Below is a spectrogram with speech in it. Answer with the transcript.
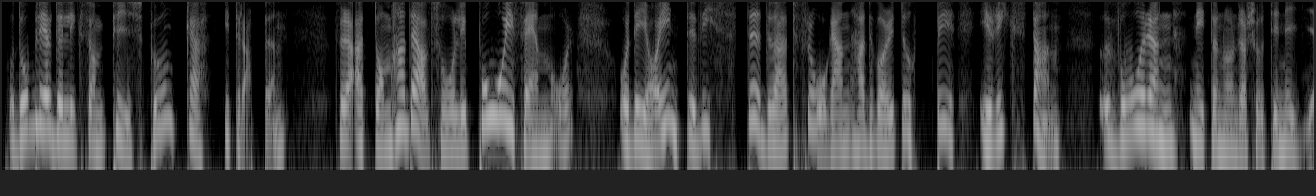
Och då blev det liksom pyspunka i trappen. För att de hade alltså hållit på i fem år. Och det jag inte visste var att frågan hade varit uppe i, i riksdagen våren 1979.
